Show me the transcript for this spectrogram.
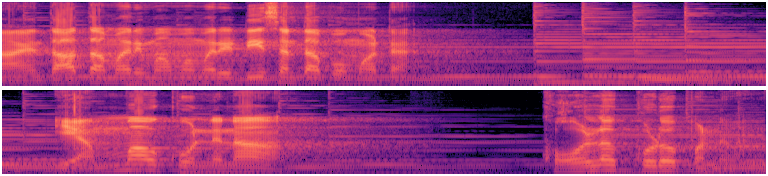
நான் என் தாத்தா மாதிரி மாமா மாதிரி டீசெண்டாக போக மாட்டேன். என் அம்மாவுக்கு ஒண்ணுனா கொலை கூட பண்ணுவேன்.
